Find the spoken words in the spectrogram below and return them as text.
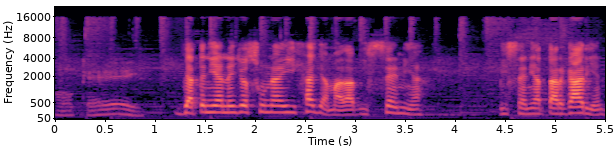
Ok. Ya tenían ellos una hija llamada Visenya, Visenya Targaryen.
